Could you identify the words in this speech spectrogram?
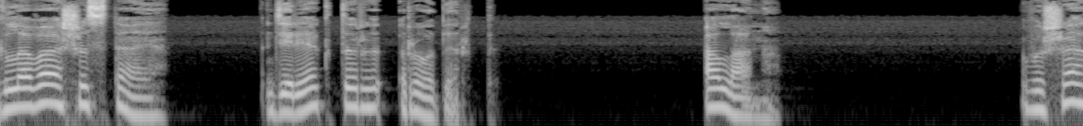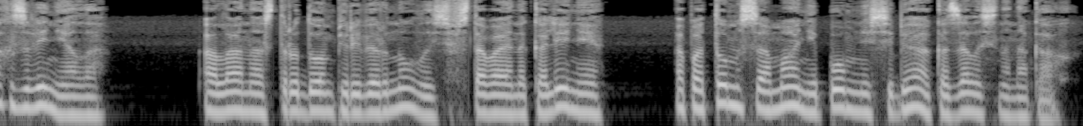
Глава шестая. Директор Роберт. Алана. В ушах звенело. Алана с трудом перевернулась, вставая на колени, а потом сама, не помня себя, оказалась на ногах.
